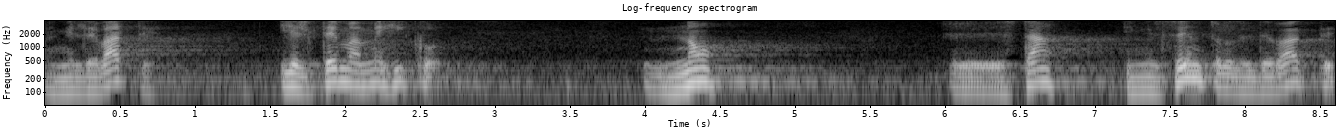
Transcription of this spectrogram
en el debate y el tema México no eh, está en el centro del debate,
